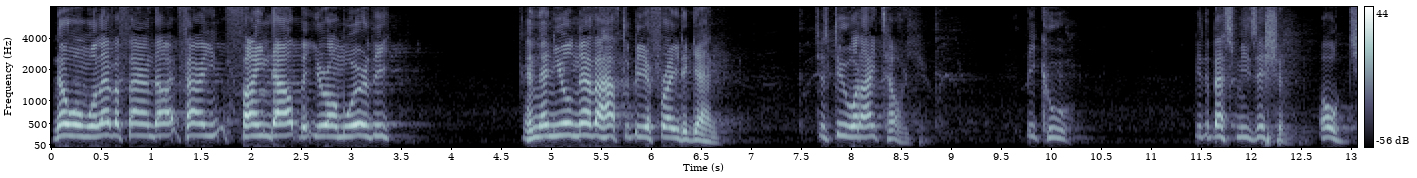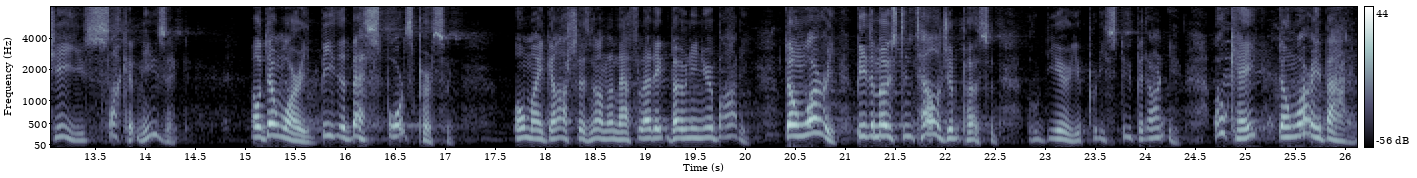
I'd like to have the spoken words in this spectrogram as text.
No one will ever find out, find, find out that you're unworthy. And then you'll never have to be afraid again. Just do what I tell you. Be cool. Be the best musician. Oh, gee, you suck at music. Oh, don't worry. Be the best sports person. Oh my gosh, there's not an athletic bone in your body. Don't worry. Be the most intelligent person. Oh dear, you're pretty stupid, aren't you? Okay, don't worry about it.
